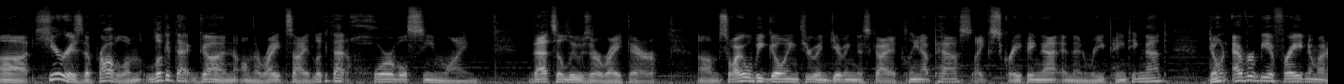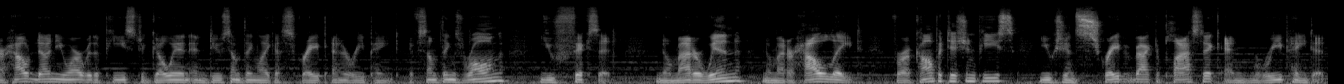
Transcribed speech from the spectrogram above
Uh, here is the problem. Look at that gun on the right side. Look at that horrible seam line. That's a loser right there. Um, so I will be going through and giving this guy a cleanup pass, like scraping that and then repainting that. Don't ever be afraid, no matter how done you are with a piece, to go in and do something like a scrape and a repaint. If something's wrong, you fix it. No matter when, no matter how late. For a competition piece, you can scrape it back to plastic and repaint it.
